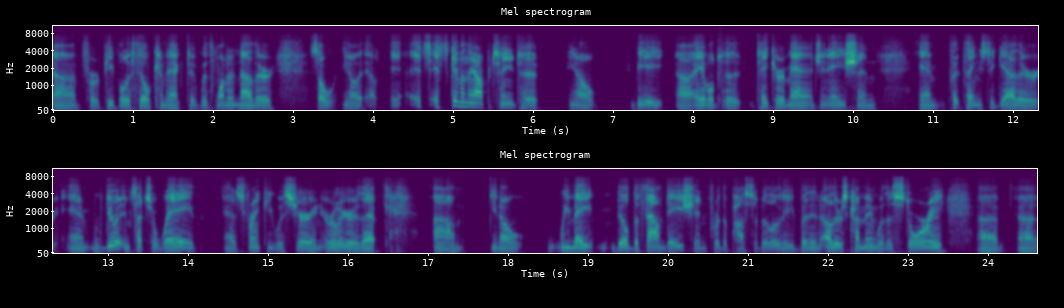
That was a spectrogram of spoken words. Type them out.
uh, for people to feel connected with one another. So you know, it's it's given the opportunity to you know be uh, able to take your imagination and put things together, and we do it in such a way as Frankie was sharing earlier that um, you know, we may build the foundation for the possibility, but then others come in with a story. Uh, uh,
